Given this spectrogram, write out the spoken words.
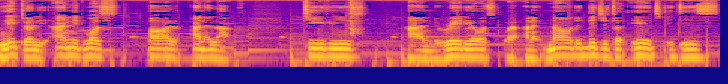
literally, and it was all analog. TVs and radios were analog. Now the digital age, it is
